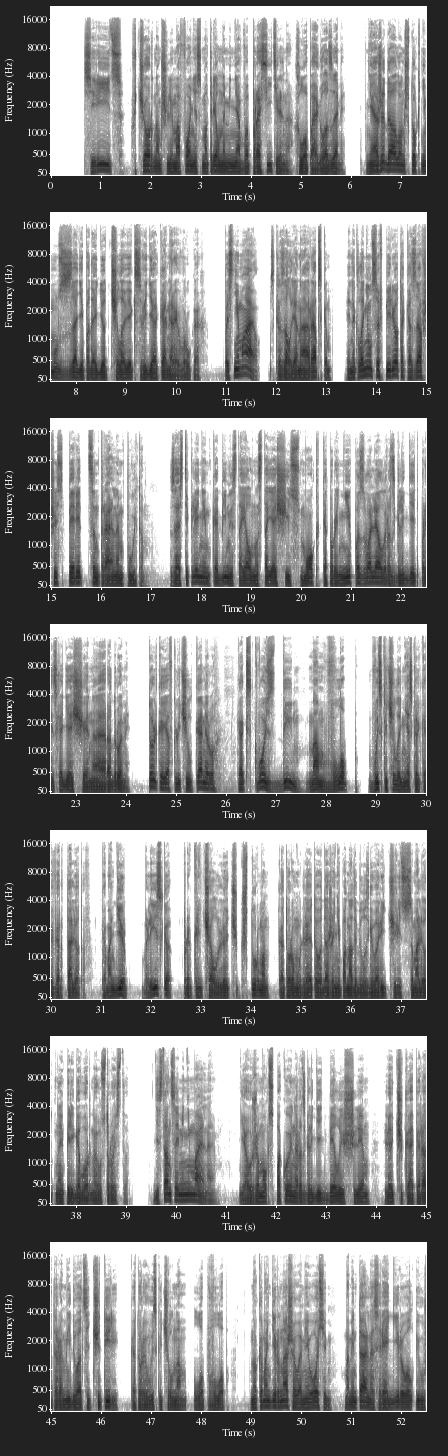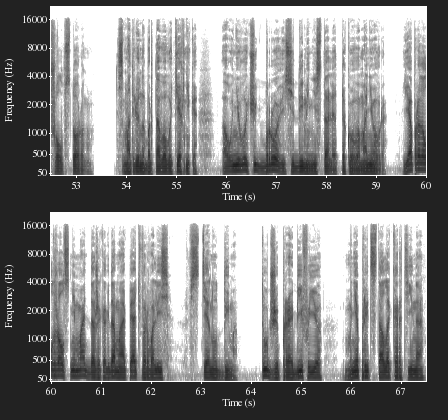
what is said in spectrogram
Сириец в черном шлемофоне смотрел на меня вопросительно, хлопая глазами. Не ожидал он, что к нему сзади подойдет человек с видеокамерой в руках. «Поснимаю», — сказал я на арабском и наклонился вперед, оказавшись перед центральным пультом. За остеклением кабины стоял настоящий смог, который не позволял разглядеть происходящее на аэродроме. Только я включил камеру, как сквозь дым нам в лоб выскочило несколько вертолетов. «Командир, близко!» — прокричал летчик-штурман, которому для этого даже не понадобилось говорить через самолетное переговорное устройство. Дистанция минимальная. Я уже мог спокойно разглядеть белый шлем летчика-оператора Ми-24, который выскочил нам лоб в лоб. Но командир нашего Ми-8 моментально среагировал и ушел в сторону. Смотрю на бортового техника, а у него чуть брови седыми не стали от такого маневра. Я продолжал снимать, даже когда мы опять ворвались в стену дыма. Тут же, пробив ее, мне предстала картина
